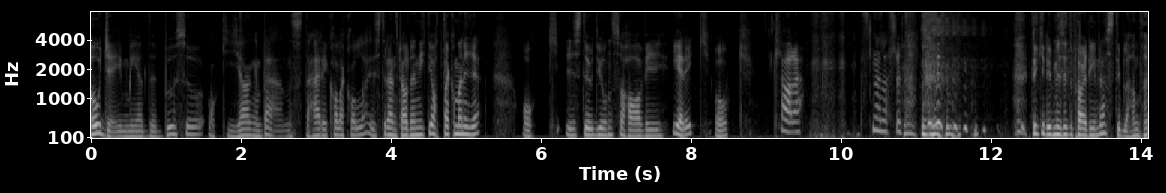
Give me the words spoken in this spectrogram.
OJ med Busu och Young Bands. Det här är Kolla kolla i Studentradion 98,9. Och i studion så har vi Erik och Klara. Snälla sluta. tycker det är mysigt att föra din röst ibland. det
